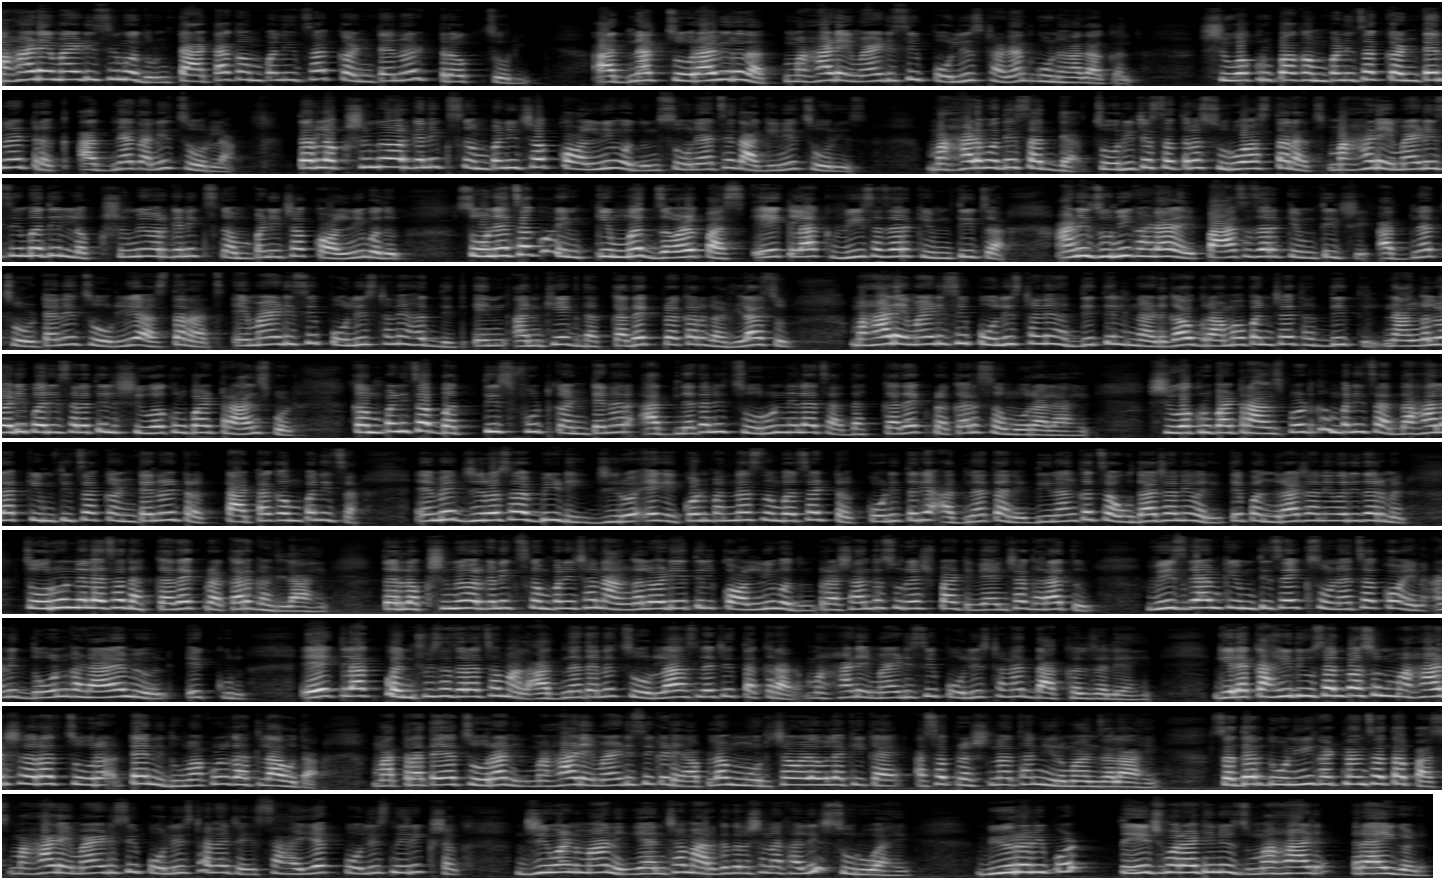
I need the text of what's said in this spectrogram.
Mahad MIDC मधून टाटा कंपनीचा container truck चोरी. अज्ञात चोराविरोधात महाड एमआयडीसी पोलीस ठाण्यात गुन्हा दाखल. शिवकृपा कंपनीचा कंटेनर ट्रक अज्ञातांनी चोरला. तर लक्ष्मी ऑर्गॅनिक्स कंपनीच्या कॉलनीमधून सोन्याचे दागिने चोरीस. महाडमध्ये सध्या चोरीचे सत्र सुरू असतानाच महाड एमआयडीसी मधील लक्ष्मी ऑर्गॅनिक्स कंपनीच्या कॉलनीमधून सोन्याचा कॉईन किंमत जवळपास एक लाख वीस हजार किमतीचा आणि जुनी घड्याळे पाच हजार किमतीची अज्ञात चोरट्याने चोरली असतानाच एमआयडीसी पोलीस ठाणे हद्दीत एन- आणखी एक धक्कादायक प्रकार घडला असून महाड एमआयडीसी पोलीस ठाणे हद्दीतील नडगाव ग्रामपंचायत हद्दीतील नांगलवाडी परिसरातील शिवकृपा ट्रान्सपोर्ट कंपनीचा बत्तीस फूट कंटेनर अज्ञाताने चोरून नेल्याचा धक्कादायक प्रकार समोर आला आहे. शिवकृपा ट्रान्सपोर्ट कंपनीचा दहा लाख किमतीचा कंटेनर ट्रक टाटा कंपनीचा एम एच झिरो सहा बी डी झिरो एक एकोणपन्नास नंबरचा ट्रक कोणीतरी अज्ञाताने दिनांक चौदा जानेवारी ते पंधरा जानेवारी दरम्यान चोरून नेल्याचा धक्कादायक प्रकार घडला आहे. तर लक्ष्मी ऑर्गॅनिक्स कंपनीच्या नांगलवाडी येथील कॉलनीमधून प्रशांत सुरेश पाटील यांच्या घरातून वीस ग्रॅम किमतीचा एक सोन्याचा कॉईन आणि दोन घड्याळ्या मिळून एकूण एक लाख पंचवीस हजाराचा माल अज्ञाताने चोरला असल्याची तक्रार महाड एमआयडीसी पोलीस ठाण्यात दाखल झाली आहे. गेल्या काही दिवसांपासून महाड शहरात चोरट्यांनी धुमाकूळ घातला होता. मात्र आता या चोरांनी महाड एमआयडीसीकडे आपला मोर्चा वळवला की काय असा प्रश्न आता निर्माण झाला आहे. सदर दोन्ही घटनांचा तपास महाड एमआयडीसी पोलीस ठाण्याचे सहाय्यक पोलीस निरीक्षक जी. जीवन माने यांच्या मार्गदर्शनाखाली सुरू आहे. ब्युरो रिपोर्ट तेज मराठी न्यूज महाड रायगड.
